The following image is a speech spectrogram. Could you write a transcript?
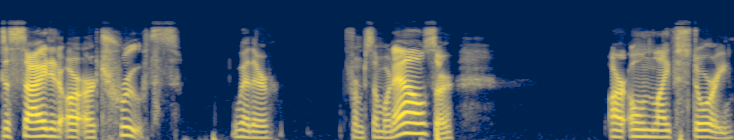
decided are our truths, whether from someone else or our own life story.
